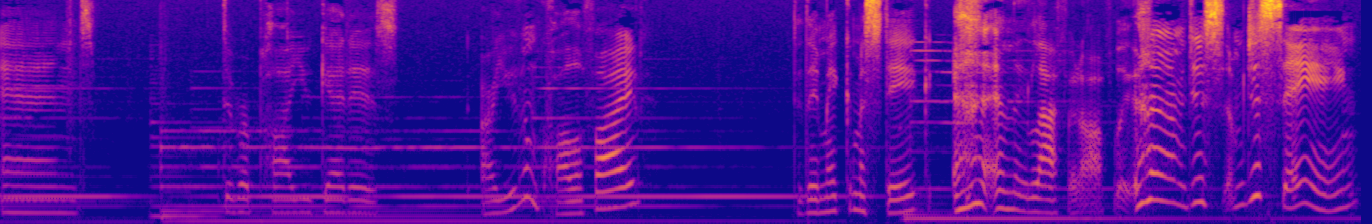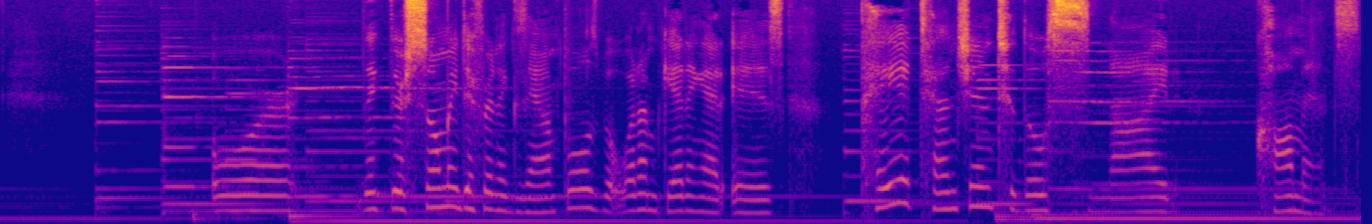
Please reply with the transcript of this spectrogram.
And the reply you get is, Are you even qualified? Did they make a mistake? and they laugh it off. Like I'm just I'm just saying. Like there's so many different examples, but what I'm getting at is pay attention to those snide comments.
